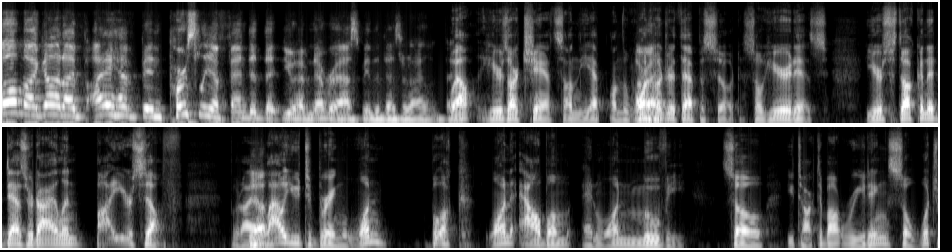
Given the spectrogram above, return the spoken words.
Oh my God, I've I have been personally offended that you have never asked me the desert island thing. Well, here's our chance on the ep- on the 100th right. episode. So here it is. You're stuck in a desert island by yourself, but I yep. allow you to bring one book, one album, and one movie. So you talked about reading. So which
